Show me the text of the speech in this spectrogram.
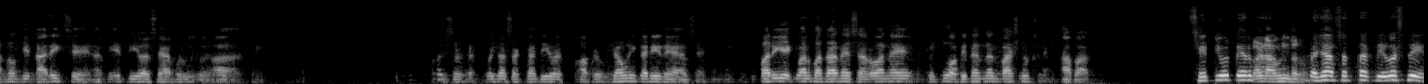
અનોખી તારીખ છે અને એ દિવસે આપણું પ્રજાસત્તા દિવસ આપણે ઉજવણી કરી રહ્યા છે. ફરી એકવાર બધાને સર્વને ટૂંકું અભિનંદન પાછું છે. આભાર. સિત્યોતેર પ્રજાસત્તાક દિવસની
